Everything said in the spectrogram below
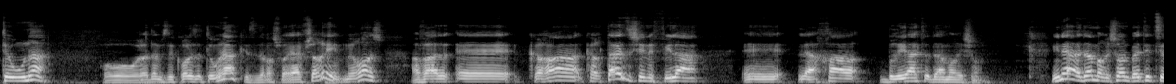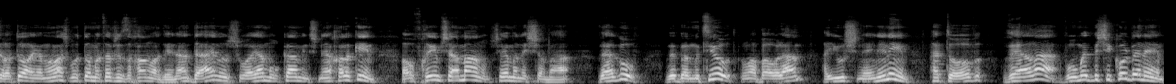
תאונה, או לא יודע אם זה לקרוא לזה תאונה, כי זה דבר שהוא היה אפשרי מראש, אבל אה, קרה, קרתה איזושהי נפילה אה, לאחר בריאת אדם הראשון. הנה האדם הראשון בעת יצירתו היה ממש באותו מצב שזכרנו עד הנה, דהיינו שהוא היה מורכב מן שני החלקים, ההופכיים שאמרנו, שהם הנשמה והגוף. ובמציאות, כלומר בעולם, היו שני עניינים, הטוב והרע, והוא עומד בשיקול ביניהם,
